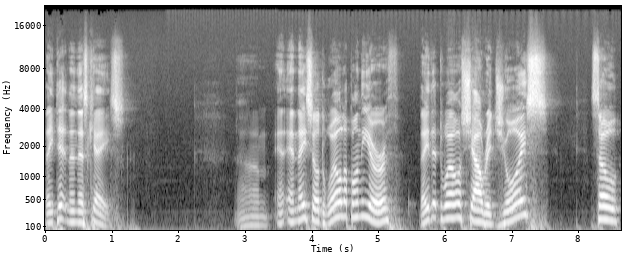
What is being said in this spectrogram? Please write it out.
They didn't in this case. Um, and, and they shall dwell upon the earth. They that dwell shall rejoice. So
